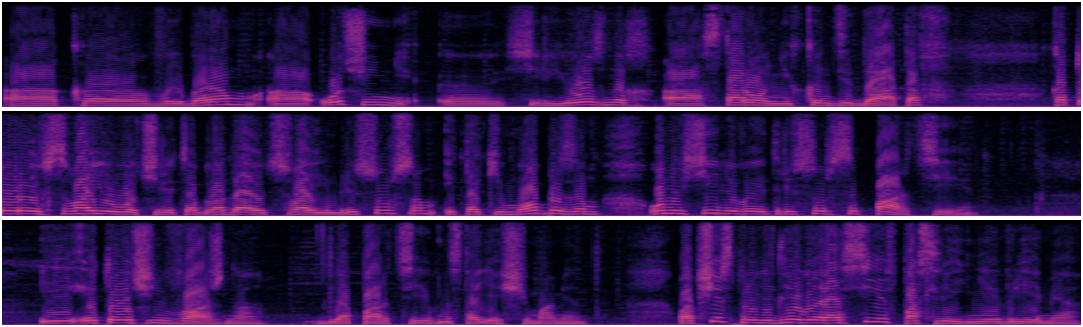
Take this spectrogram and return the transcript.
а, к выборам а, очень а, серьезных а, сторонних кандидатов, которые в свою очередь обладают своим ресурсом, и таким образом он усиливает ресурсы партии. И это очень важно для партии в настоящий момент. Вообще «Справедливая Россия» в последнее время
